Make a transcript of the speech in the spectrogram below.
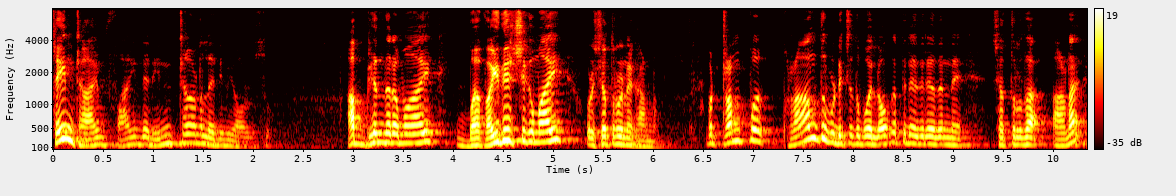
same time find an internal enemy also ആഭ്യന്തരമായി വൈദേശികമായി ഒരു ശത്രുവിനെ കാണണം. അപ്പോൾ ട്രംപ് ഭ്രാന്ത് പിടിച്ചതുപോലെ ലോകത്തിനെതിരെ തന്നെ ശത്രുത ആണ്.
